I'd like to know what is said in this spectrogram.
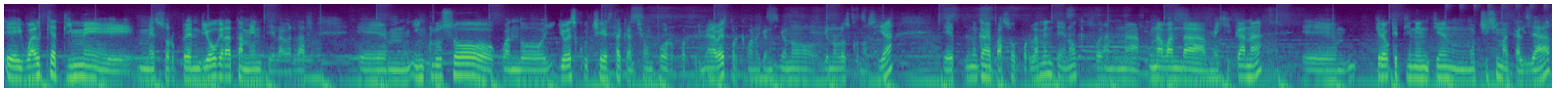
eh, igual que a ti, me, me sorprendió gratamente, la verdad. Em, incluso cuando yo escuché esta canción por, por primera vez, porque bueno, yo, yo, no, yo no los conocía, eh, nunca me pasó por la mente, ¿no? Que fueran una, una banda mexicana. Eh, creo que tienen, tienen muchísima calidad.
